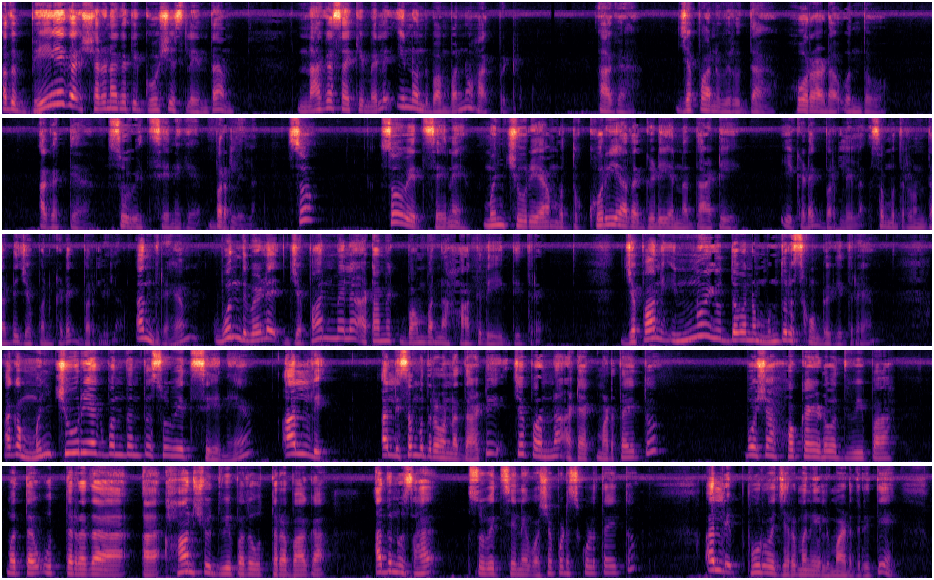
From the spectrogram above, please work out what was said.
ಅದು ಬೇಗ ಶರಣಾಗತಿ ಘೋಷಿಸಲಿ ಅಂತ ನಾಗಸಾಕಿ ಮೇಲೆ ಇನ್ನೊಂದು ಬಾಂಬನ್ನು ಹಾಕಿಬಿಟ್ರು. ಆಗ ಜಪಾನ್ ವಿರುದ್ಧ ಹೋರಾಡ ಒಂದು ಅಗತ್ಯ ಸೋವಿಯತ್ ಸೇನೆಗೆ ಬರಲಿಲ್ಲ. ಸೊ, ಸೋವಿಯತ್ ಸೇನೆ, ಮಂಚೂರಿಯಾ ಮತ್ತು ಕೊರಿಯಾದ ಗಡಿಯನ್ನು ದಾಟಿ ಈ ಕಡೆಗೆ ಬರಲಿಲ್ಲ. ಸಮುದ್ರವನ್ನು ದಾಟಿ ಜಪಾನ್ ಕಡೆಗೆ ಬರಲಿಲ್ಲ. ಅಂದರೆ, ಒಂದು ವೇಳೆ ಜಪಾನ್ ಮೇಲೆ ಅಟಾಮಿಕ್ ಬಾಂಬನ್ನು ಹಾಕದೇ ಇದ್ದಿದ್ರೆ, ಜಪಾನ್ ಇನ್ನೂ ಯುದ್ಧವನ್ನು ಮುಂದುವರಿಸ್ಕೊಂಡೋಗಿದ್ರೆ ಆಗ ಮಂಚೂರಿಯಾಗಿ ಬಂದಂಥ ಸೋವಿಯತ್ ಸೇನೆ ಅಲ್ಲಿ ಅಲ್ಲಿ ಸಮುದ್ರವನ್ನು ದಾಟಿ ಜಪಾನ್ನ ಅಟ್ಯಾಕ್ ಮಾಡ್ತಾ ಇತ್ತು. ಬಹುಶಃ ಹೊಕೈಡೋ ದ್ವೀಪ ಮತ್ತು ಉತ್ತರದ ಹಾನ್ಶು ದ್ವೀಪದ ಉತ್ತರ ಭಾಗ ಅದನ್ನು ಸಹ ಸೋವಿಯತ್ ಸೇನೆ ವಶಪಡಿಸ್ಕೊಳ್ತಾ ಇತ್ತು. ಅಲ್ಲಿ ಪೂರ್ವ ಜರ್ಮನಿಯಲ್ಲಿ ಮಾಡಿದ ರೀತಿ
